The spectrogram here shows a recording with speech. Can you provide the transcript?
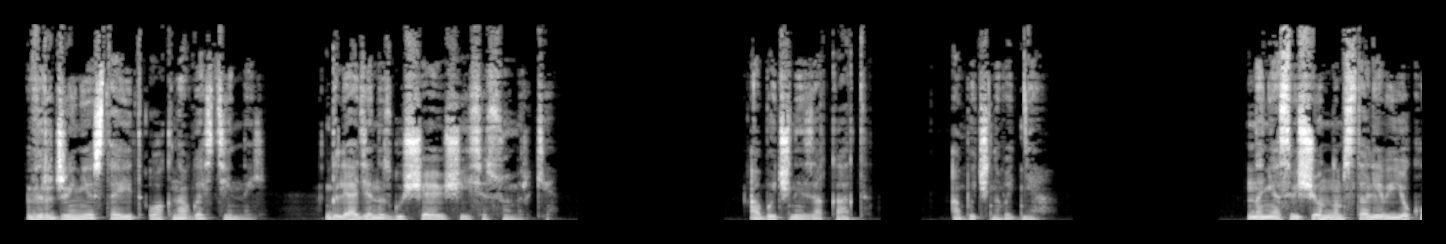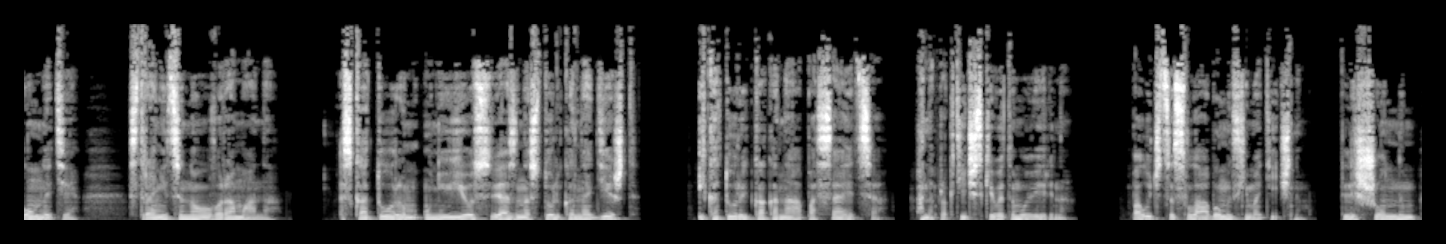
Вирджиния стоит у окна в гостиной, глядя на сгущающиеся сумерки. Обычный закат обычного дня. На неосвещенном столе в ее комнате страницы нового романа, с которым у нее связано столько надежд, и который, как она опасается, она практически в этом уверена, получится слабым и схематичным, лишенным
